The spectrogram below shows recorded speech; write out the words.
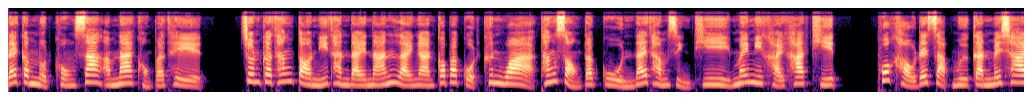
ได้กำหนดโครงสร้างอำนาจของประเทศ จนกระทั่งตอนนี้ทันใดนั้นรายงานก็ปรากฏขึ้นว่าทั้งสองตระกูลได้ทำสิ่งที่ไม่มีใครคาดคิด พวกเขาได้จับมือกันไม่ใช่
